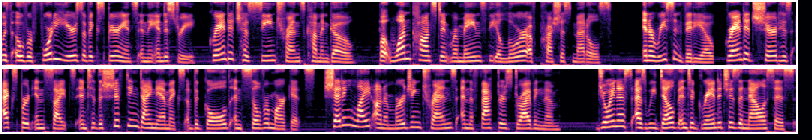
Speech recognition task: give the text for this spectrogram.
With over 40 years of experience in the industry, Grandich has seen trends come and go. But one constant remains the allure of precious metals. In a recent video, Grandich shared his expert insights into the shifting dynamics of the gold and silver markets, shedding light on emerging trends and the factors driving them. Join us as we delve into Grandich's analysis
